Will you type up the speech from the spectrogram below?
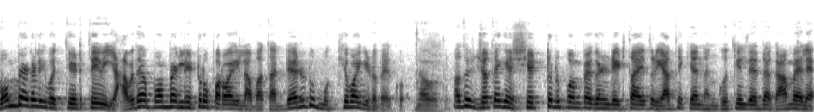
ಬೊಂಬೆಗಳು ಇವತ್ತು ಇಡ್ತೀವಿ ಯಾವುದೇ ಬೊಂಬೆಗಳಿಟ್ಟರೂ ಪರವಾಗಿಲ್ಲ ಬಟ್ ಅದೆರಡು ಮುಖ್ಯವಾಗಿ ಇಡಬೇಕು. ಅದ್ರ ಜೊತೆಗೆ ಶೆಟ್ಟರ್ ಬೊಂಬೆಗಳನ್ನ ಇಡ್ತಾ ಇದ್ರು. ಯಾತಕ್ಕೆ ನಂಗೆ ಗೊತ್ತಿಲ್ಲದಿದ್ದಾಗ ಆಮೇಲೆ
